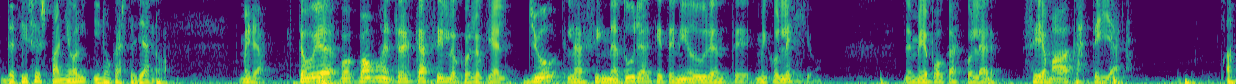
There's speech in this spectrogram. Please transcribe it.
decís español y no castellano. Mira, te voy a, vamos a entrar casi en lo coloquial. Yo, la asignatura que he tenido durante mi colegio, de mi época escolar se llamaba castellano. Ah.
